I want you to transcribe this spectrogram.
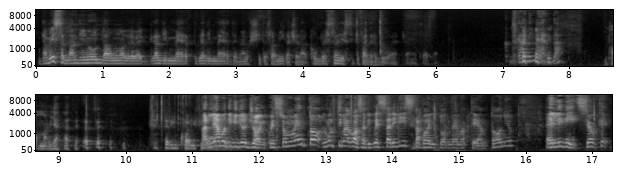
Da me sta andando in onda una delle grandi, mer- grandi merde, ma è uscita sua amica, c'è la conversione di Street Fighter 2. Cioè, non so se... Grandi merda? Mamma mia. Parliamo di videogiochi in questo momento. L'ultima cosa di questa rivista, poi ritorniamo a te, Antonio. È l'inizio. Che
